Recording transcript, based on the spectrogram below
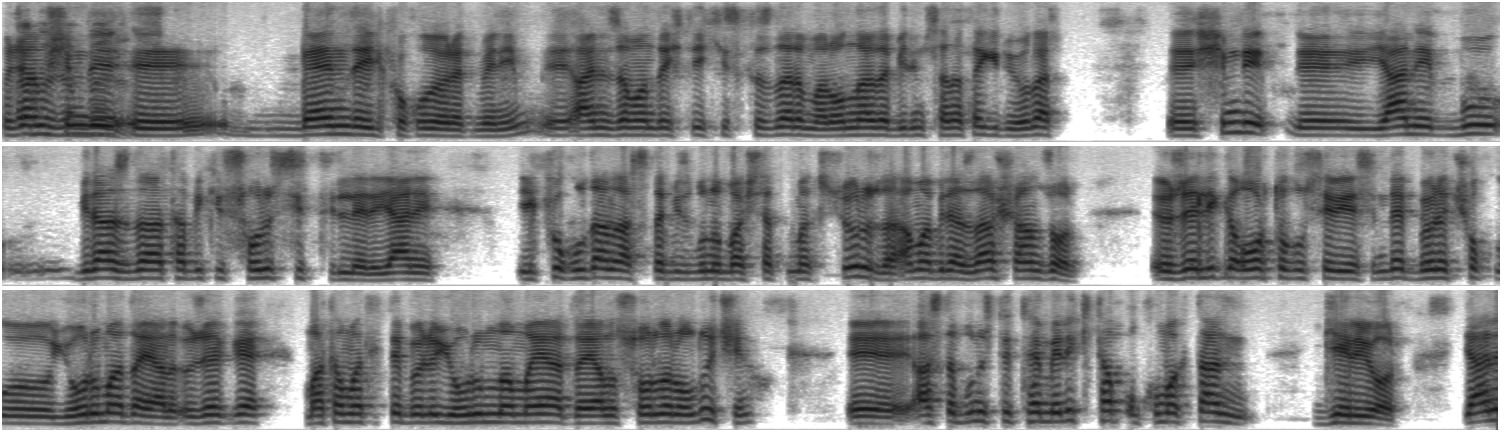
Hocam Tabii hocam, şimdi buyurun. e, ben de ilkokul öğretmeniyim. E, aynı zamanda işte ikiz kızlarım var. Onlar da bilim sanata gidiyorlar. E, şimdi e, yani bu biraz daha tabii ki soru stilleri yani ilkokuldan aslında biz bunu başlatmak istiyoruz da ama biraz daha şu an zor. Özellikle ortaokul seviyesinde böyle çok e, yoruma dayalı özellikle matematikte böyle yorumlamaya dayalı sorular olduğu için e, aslında bunun işte temeli kitap okumaktan geliyor. Yani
